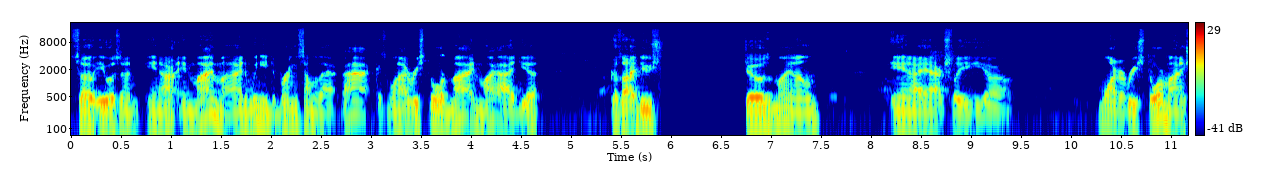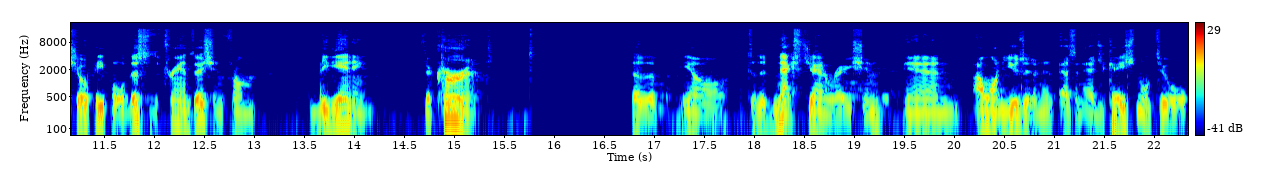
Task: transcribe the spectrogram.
So it was an in our in my mind, we need to bring some of that back because when I restored mine, my idea, because I do shows of my own, and I actually uh, wanted to restore mine and show people this is the transition from beginning to current to the you know to the next generation and i want to use it in, as an educational tool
